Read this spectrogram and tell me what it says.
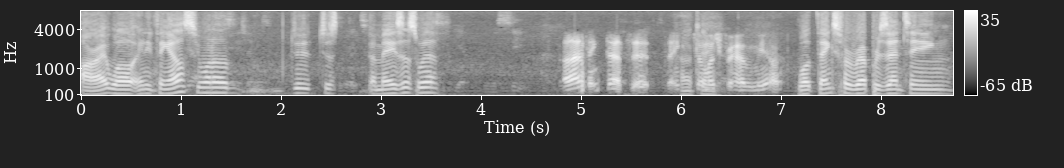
All right. Well, anything else you want to just amaze us with? I think that's it. Thank you Okay. so much for having me on. Well, thanks for representing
